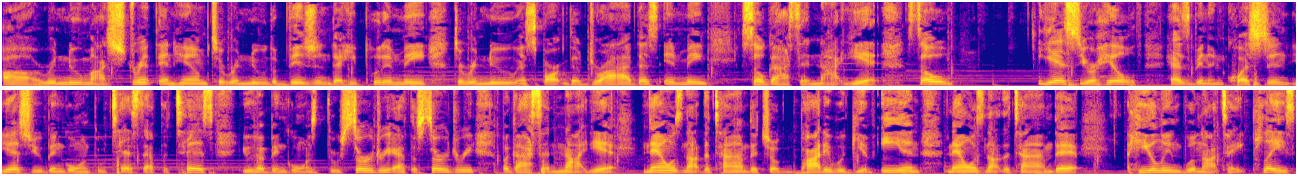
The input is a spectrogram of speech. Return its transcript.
uh, renew my strength in Him, to renew the vision that He put in me, to renew and spark the drive that's in me. So God said, not yet. So, Yes, your health has been in question. Yes, you've been going through test after test. You have been going through surgery after surgery. But God said, not yet. Now is not the time that your body will give in. Now is not the time that healing will not take place,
